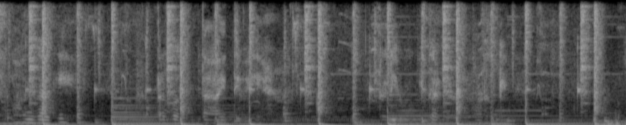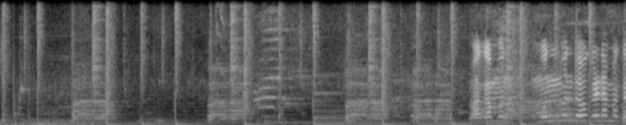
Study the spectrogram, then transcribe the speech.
ಸೊ ಹಂಗಾಗಿ ಮುಂದ್ ಮುಂದ್ ಹೋಗಡ ಮಗ.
